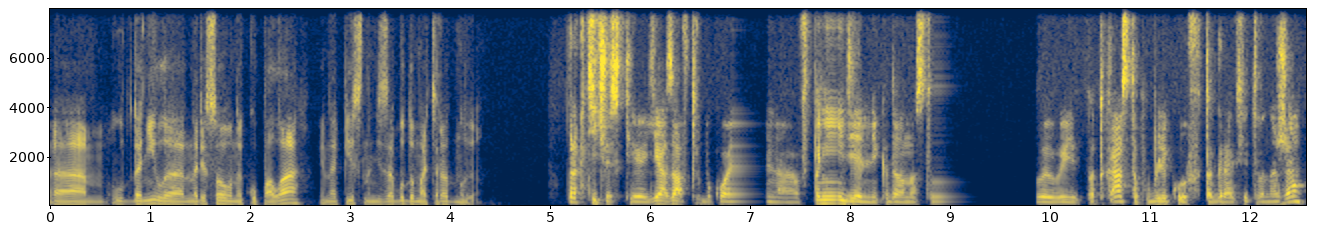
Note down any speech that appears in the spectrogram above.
э, у Данила нарисованы купола и написано «Не забуду мать родную». Практически. Я завтра буквально в понедельник, когда у нас выйдет подкаст, опубликую фотографии этого ножа.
